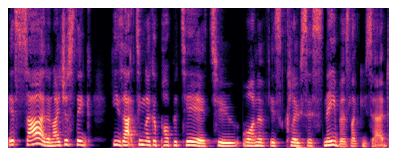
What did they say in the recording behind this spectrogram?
it's sad, and I just think he's acting like a puppeteer to one of his closest neighbors, like you said.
